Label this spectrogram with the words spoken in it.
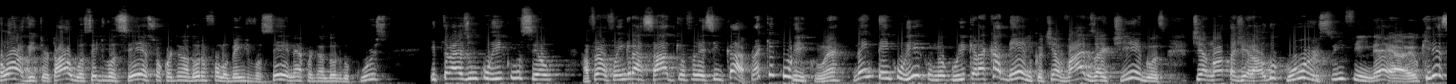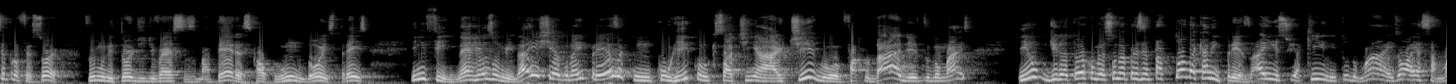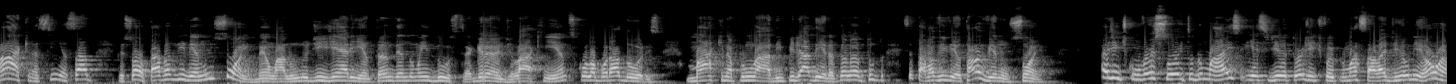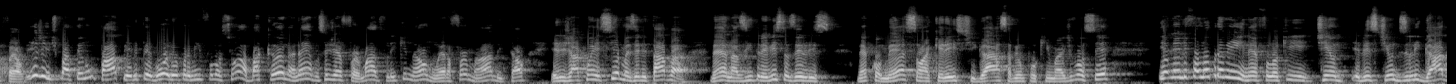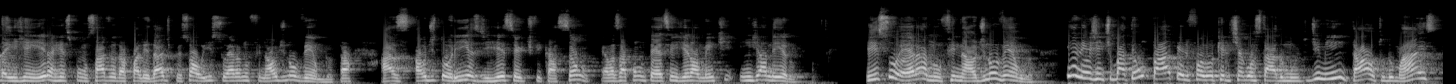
falou, ó, oh, Vitor, tá, eu gostei de você, a sua coordenadora falou bem de você, né, a coordenadora do curso e traz um currículo seu. Rafael, foi engraçado que eu falei assim, cara, pra que currículo, né? Nem tem currículo, meu currículo era acadêmico, eu tinha vários artigos, tinha nota geral do curso, enfim, né? Eu queria ser professor, fui monitor de diversas matérias, cálculo 1, 2, 3, enfim, né? Resumindo, aí chego na empresa com um currículo que só tinha artigo, faculdade e tudo mais. E o diretor começou a me apresentar toda aquela empresa, ah, isso e aquilo e tudo mais, ó, essa máquina assim, sabe? Pessoal, estava vivendo um sonho, né? Um aluno de engenharia entrando dentro de uma indústria grande, lá, 500 colaboradores, máquina para um lado, empilhadeira, tudo. Você estava vivendo, eu estava vivendo um sonho. A gente conversou e tudo mais, e esse diretor, a gente foi para uma sala de reunião, Rafael, e a gente batendo um papo, ele pegou, olhou para mim e falou assim, ó, oh, bacana, né, você já é formado? Falei que não, não era formado e tal. Ele já conhecia, mas ele estava, né, nas entrevistas eles né, começam a querer instigar, saber um pouquinho mais de você, e ali ele falou para mim, né, falou que tinha, eles tinham desligado a engenheira responsável da qualidade, pessoal, isso era no final de novembro, tá? As auditorias de recertificação, elas acontecem geralmente em janeiro. Isso era no final de novembro. E ali a gente bateu um papo, ele falou que ele tinha gostado muito de mim e tal, tudo mais.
